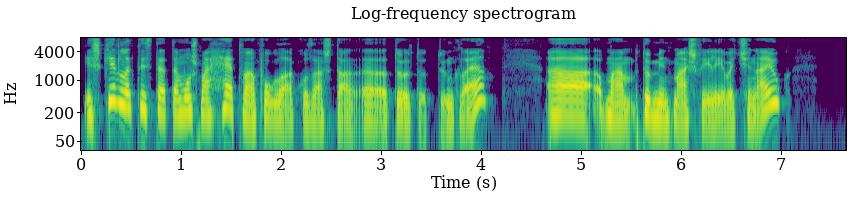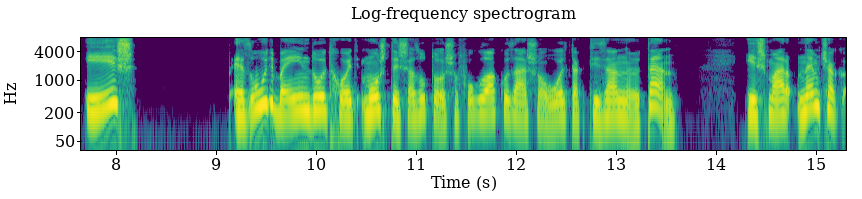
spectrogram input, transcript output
és kérlek tiszteltem, most már 70 foglalkozást uh, töltöttünk le, uh, már több mint másfél évet csináljuk, és ez úgy beindult, hogy most is az utolsó foglalkozáson voltak 15-en, és már nem csak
